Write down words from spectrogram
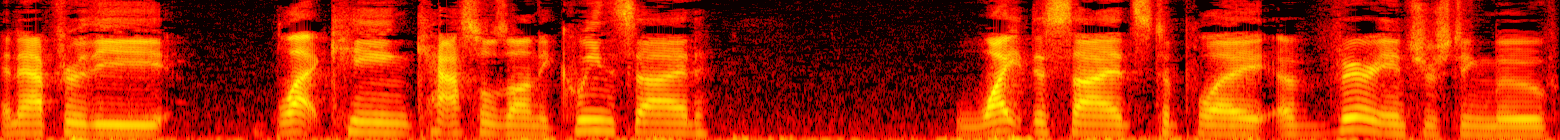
And after the black king castles on the queen side, white decides to play a very interesting move.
